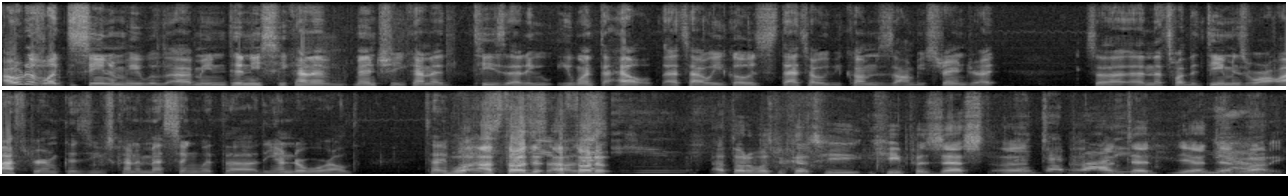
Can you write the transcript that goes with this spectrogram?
I would have liked to seen him. He, was- I mean, didn't he? He kind of mentioned, he kind of teased that he, he went to hell. That's how he goes. That's how he becomes Zombie Strange, right? So that, and that's why the demons were all after him because he was kind of messing with uh, the underworld type. Well, of I thought stuff, that- I so thought it- I thought it was because he he possessed a, A dead a- body. A, dead, yeah, a dead Yeah. body.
